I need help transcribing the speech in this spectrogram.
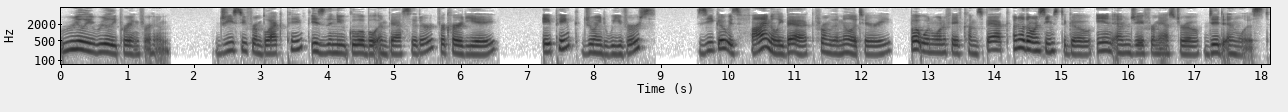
Really, really praying for him. Jisoo from Blackpink is the new global ambassador for Cartier. Apink joined Weverse. Zico is finally back from the military, but when one fave comes back, another one seems to go, and MJ from Astro did enlist.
